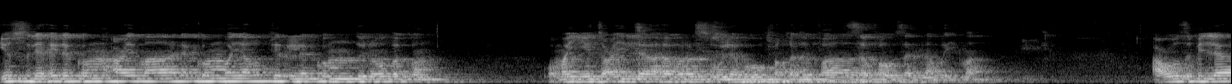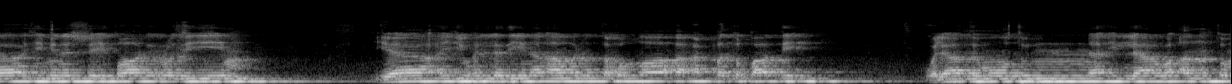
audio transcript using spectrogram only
يصلح لكم أعمالكم ويغفر لكم ذنوبكم. ومن يطع الله ورسوله فقد فاز فوزا عظيما. أعوذ بالله من الشيطان الرجيم. يا أيها الذين آمنوا اتقوا الله حق تقاته. ولا تموتن إلا وأنتم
